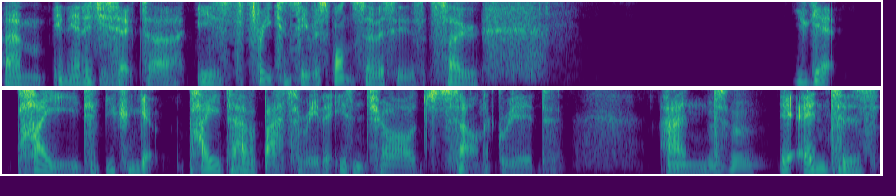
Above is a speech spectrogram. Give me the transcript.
um, in the energy sector is frequency response services. So you get paid, you can get paid to have a battery that isn't charged sat on the grid and mm-hmm. it enters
